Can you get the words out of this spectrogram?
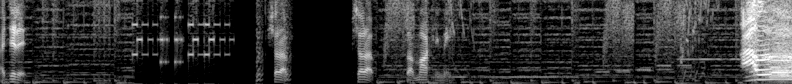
I did it. Shut up. Shut up. Stop mocking me. Ah,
